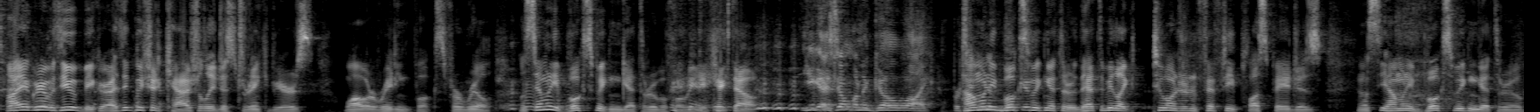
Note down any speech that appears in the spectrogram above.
I agree with you, Beaker. I think we should casually just drink beers while we're reading books for real. Let's see how many books we can get through before we get kicked out. You guys don't want to go like How many books we can get through? They have to be like 250 plus pages. And let's see how many books we can get through.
